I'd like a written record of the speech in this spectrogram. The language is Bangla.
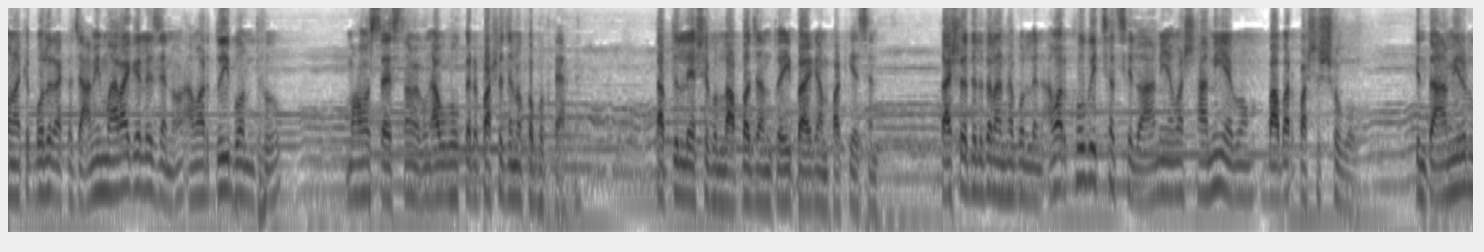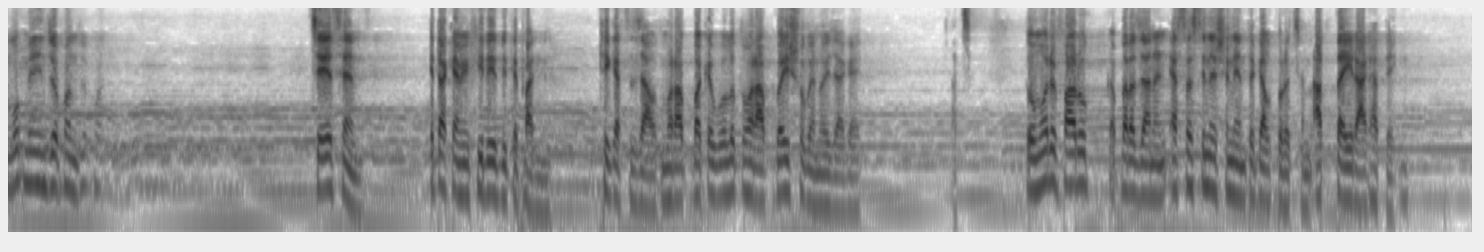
ওনাকে বলে রাখো যে আমি মারা গেলে যেন আমার দুই বন্ধু মোহাম্মদ সাহা ইসলাম এবং আবু বকরের পাশে যেন কবর দেয়া হয়। আবদুল্লাহ এসে বলল, আব্বা জান, তো এই পায়গাম পাঠিয়েছেন। তাইসরাদিল্লাহ বললেন, আমার খুব ইচ্ছা ছিল, আমি আমার স্বামী এবং বাবার পাশে শুভ কিন্তু আমিরুল মুমিনিন যখন চেয়েছেন, এটাকে আমি ফিরিয়ে দিতে পারি না ঠিক আছে, যাও, তোমার আব্বাকে বলো, তোমার আব্বাই শোবেন ওই জায়গায়। আচ্ছা তো ওমরে ফারুক, আপনারা জানেন, অ্যাসাসিনেশন ইন্তেকাল করেছেন আত্মাইর আঘাতে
